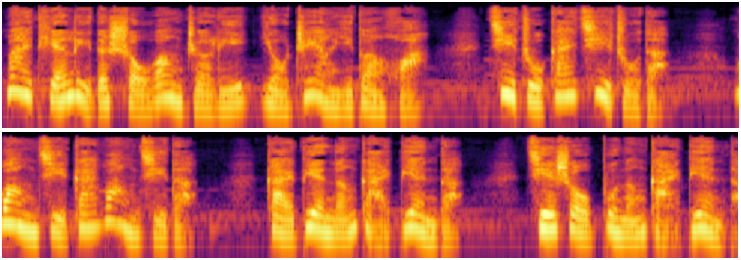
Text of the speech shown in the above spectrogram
麦田里的守望者》里有这样一段话：记住该记住的，忘记该忘记的，改变能改变的，接受不能改变的。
